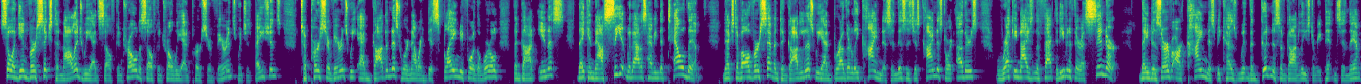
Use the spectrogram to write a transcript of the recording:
So again, verse six to knowledge, we add self control. To self control, we add perseverance, which is patience. To perseverance, we add godliness, where now we're displaying before the world the God in us. They can now see it without us having to tell them. Next of all, verse 7 to godliness, we add brotherly kindness. And this is just kindness toward others, recognizing the fact that even if they're a sinner, they deserve our kindness because with the goodness of God leads to repentance in them.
